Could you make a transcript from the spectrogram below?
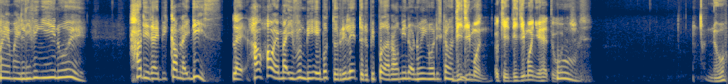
Why am I living in, oi? How did I become like this? Like, how, how am I even being able to relate to the people around me not knowing all this kind of things? Digimon. Okay, Digimon you had to Oh. watch. No.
